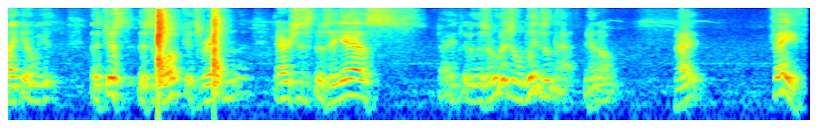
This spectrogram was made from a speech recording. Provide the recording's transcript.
Like you know, we get, just there's a book, it's written. Every there's a yes, right? There's a religion that believes in that, you know, right? Faith,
